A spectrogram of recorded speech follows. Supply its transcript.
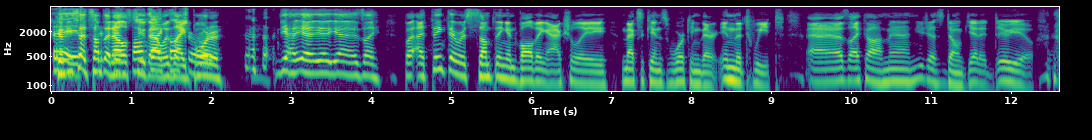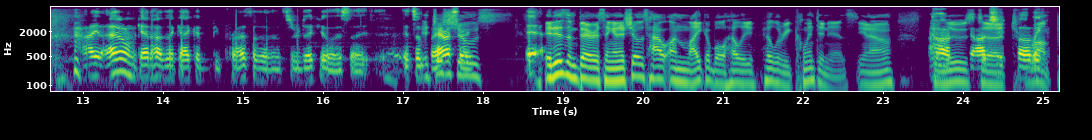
because he said something else too that was like border yeah, yeah, yeah, yeah. It's like, but I think there was something involving actually Mexicans working there in the tweet, and I was like, oh man, you just don't get it, do you? I, I don't get how that guy could be president. It's ridiculous. I, it's it embarrassing. just shows. Eh. It is embarrassing, and it shows how unlikable Hillary, Hillary Clinton is. You know, to Oh, lose God, to she totally Trump.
